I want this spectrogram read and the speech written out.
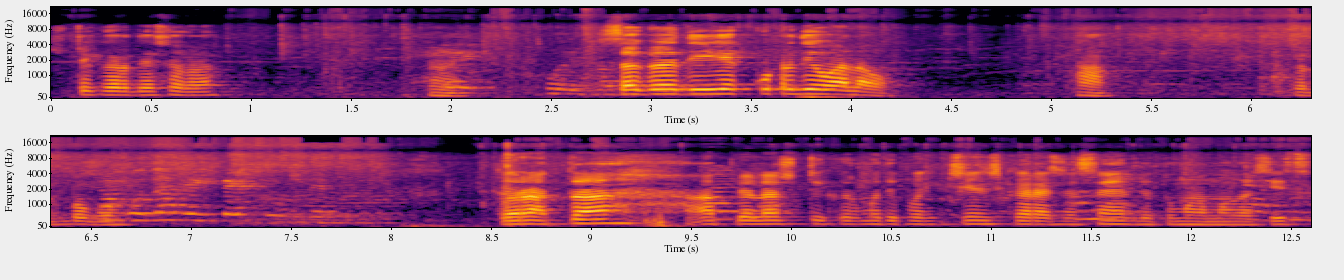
स्टिकर दे सगळं. हं. सगळं दे. एक कुठं देवा लाव हां? चल बघू. तर आता आपल्याला स्टिकरमध्ये पण चेंज करायचं सांगितलं तुम्हाला मग अशीच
